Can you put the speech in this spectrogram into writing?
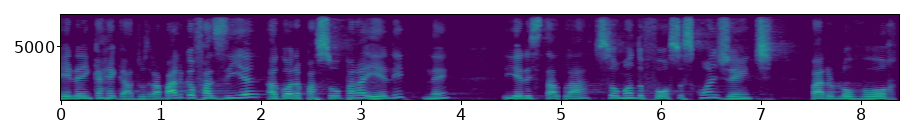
Ele é encarregado. O trabalho que eu fazia agora passou para ele, né? E ele está lá somando forças com a gente para o louvor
